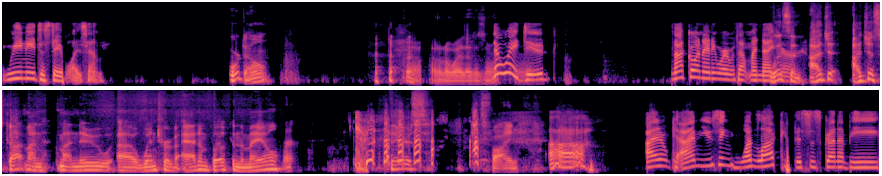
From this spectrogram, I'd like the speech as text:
We need to stabilize him. Or don't. Oh, I don't know why that doesn't. Work. No work. way, dude. Not going anywhere without my nightmare. Listen, I just I just got my my new uh, Winter of Atom book in the mail. There's It's fine. Uh I don't care. I'm using one luck. This is gonna be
